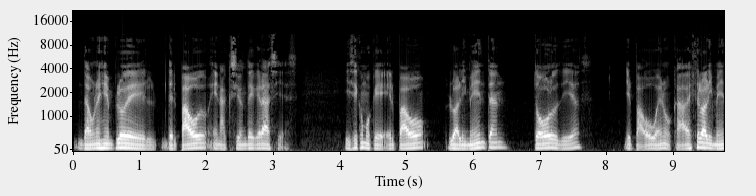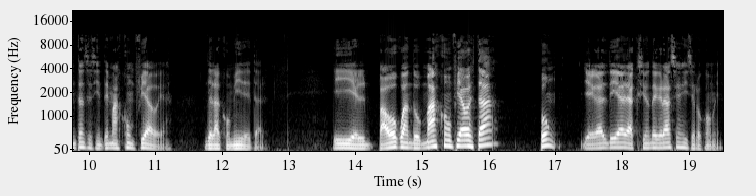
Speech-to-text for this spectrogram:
da un ejemplo del, del pavo en acción de gracias. Dice como que el pavo lo alimentan todos los días y el pavo, bueno, cada vez que lo alimentan se siente más confiado ya de la comida y tal. Y el pavo cuando más confiado está, ¡pum! Llega el día de acción de gracias y se lo comen.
